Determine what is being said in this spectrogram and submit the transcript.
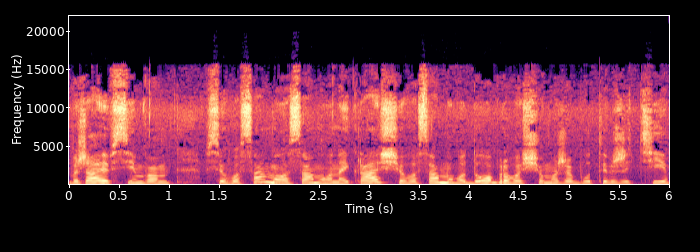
Бажаю всім вам всього самого-самого найкращого, самого доброго, що може бути в житті.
